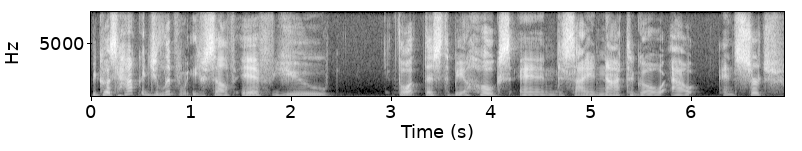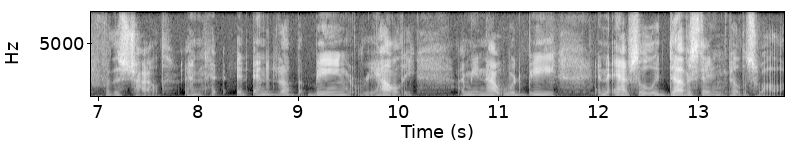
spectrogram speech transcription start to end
Because how could you live with yourself if you thought this to be a hoax and decided not to go out and search for this child and it ended up being reality. I mean, that would be an absolutely devastating pill to swallow.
